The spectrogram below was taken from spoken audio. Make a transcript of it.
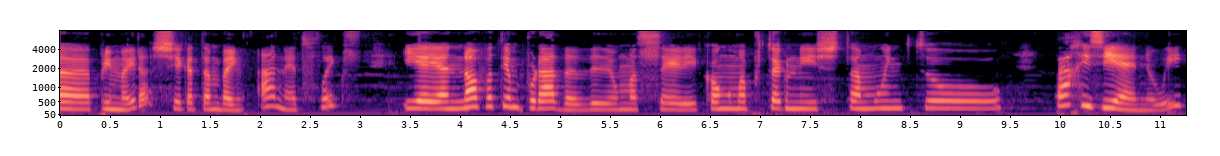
A primeira chega também à Netflix e é a nova temporada de uma série com uma protagonista muito parisienne, oui?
